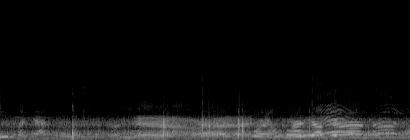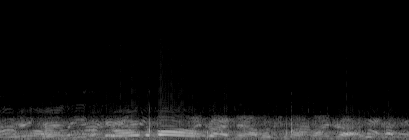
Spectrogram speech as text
Yeah, all right. Ready up, Aaron? Ready, Charlie? Drawing the ball. Line drive now, Luke. Come on, line drive. Nice level swing. One down. Nice shot, John. I think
